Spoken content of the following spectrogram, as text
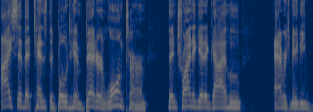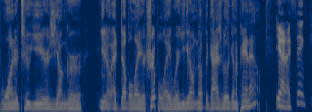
I said that tends to bode him better long term than trying to get a guy who average maybe one or two years younger, you know, at double A or triple A, where you don't know if the guy's really going to pan out. Yeah, and I think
